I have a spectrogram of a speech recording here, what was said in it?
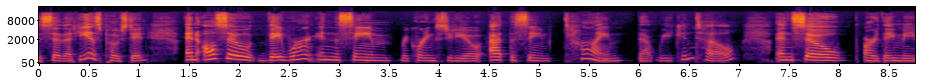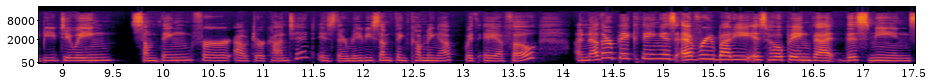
so that he has posted. And also, they weren't in the same recording studio at the same time that we can tell. And so, are they maybe doing something for outdoor content? Is there maybe something coming up with AFO? Another big thing is everybody is hoping that this means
